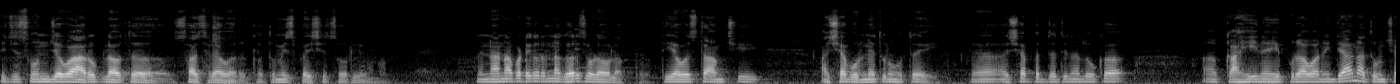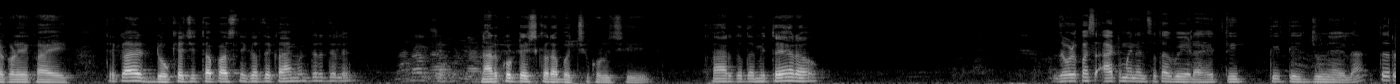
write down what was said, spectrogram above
त्याची सून जेव्हा आरोप लावतं सासऱ्यावर का तुम्हीच पैसे चोरले म्हणून? आणि नाना पाटेकरांना घर सोडावं लागतं. ती अवस्था आमची अशा बोलण्यातून होतं आहे का अशा पद्धतीनं लोक काही नाही पुरावा नाही. द्या ना तुमच्याकडे काय ते काय डोक्याची तपासणी करते काय म्हणते रे त्याला? नार्को टेस्ट करा बच्चू कडूची. काय हरकत आहे? मी तयार आहो. जवळपास आठ महिन्यांचा आता वेळ आहे ती ती तेवीस जून यायला. तर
